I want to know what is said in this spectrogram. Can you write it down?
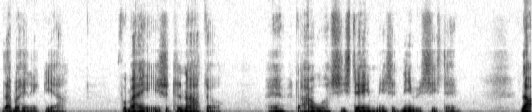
daar begin ik niet aan. Voor mij is het de NATO. Het oude systeem is het nieuwe systeem. Nou,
